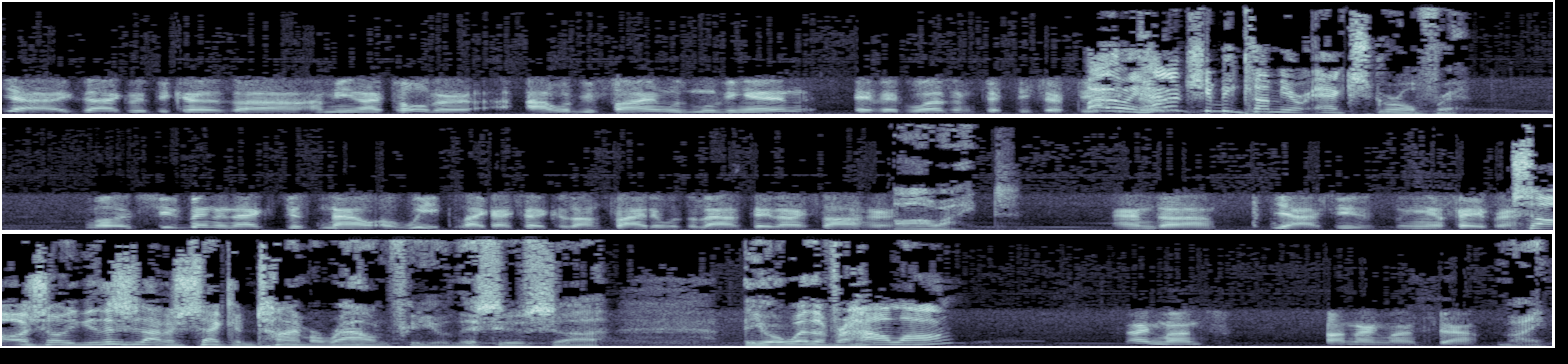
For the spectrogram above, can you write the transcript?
Yeah, exactly, because, uh, I mean, I told her I would be fine with moving in if it wasn't 50-50. By the way, how did she become your ex-girlfriend? Well, she's been an ex just now a week, like I said, because on Friday was the last day that I saw her. All right. And, uh, yeah, she's doing me a favor. So, so this is not a second time around for you. This is, uh, you were with her for how long? Nine months. About nine months, yeah. Right.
